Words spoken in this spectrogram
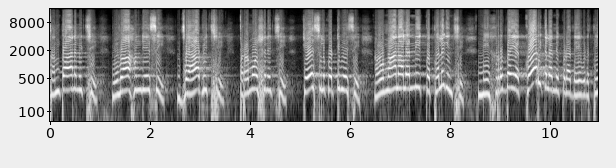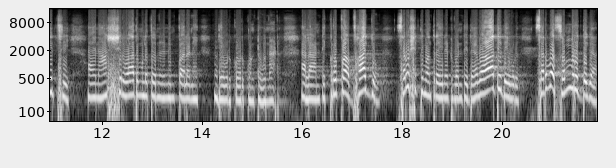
సంతానం ఇచ్చి వివాహం చేసి జాబ్ ఇచ్చి ప్రమోషన్ ఇచ్చి కేసులు కొట్టివేసి అవమానాలన్నీ తొలగించి నీ హృదయ కోరికలన్నీ కూడా దేవుడు తీర్చి ఆయన ఆశీర్వాదములతో నేను నింపాలని దేవుడు కోరుకుంటూ ఉన్నాడు. అలాంటి కృప భాగ్యం సర్వశక్తిమంతుడైనటువంటి దేవాతి దేవుడు సర్వ సమృద్ధిగా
